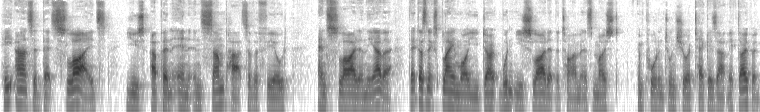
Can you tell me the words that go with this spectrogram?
He answered that slides use up and in in some parts of the field and slide in the other. That doesn't explain why you don't wouldn't use slide at the time. It's most important to ensure attackers aren't left open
